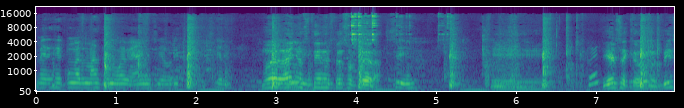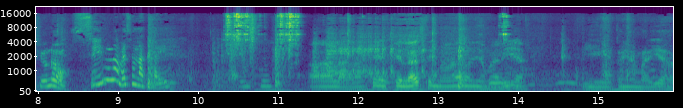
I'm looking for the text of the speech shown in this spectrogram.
me dejé con él más de nueve años y ahorita pues, él. Nueve años tiene usted soltera. Sí, Y, y él se quedó en el vicio, ¿no? sí, una vez en la calle. Ah, la verdad, qué, qué lástima, doña María. Y doña María,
